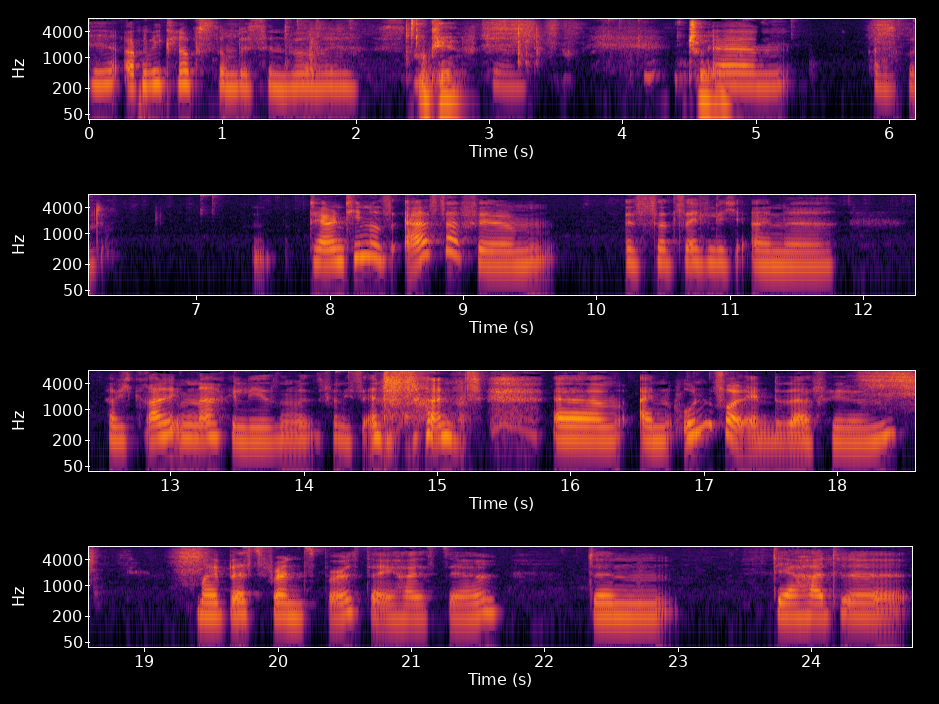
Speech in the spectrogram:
Ja, irgendwie klopfst du ein bisschen so. Okay. Entschuldigung. Ähm, alles gut. Tarantinos erster Film ist tatsächlich eine, habe ich gerade eben nachgelesen, fand ich sehr interessant, ähm, ein unvollendeter Film. My Best Friend's Birthday heißt der. Denn der hatte,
